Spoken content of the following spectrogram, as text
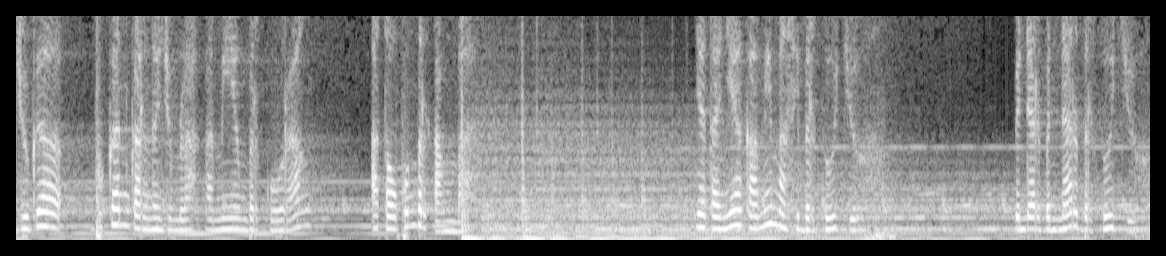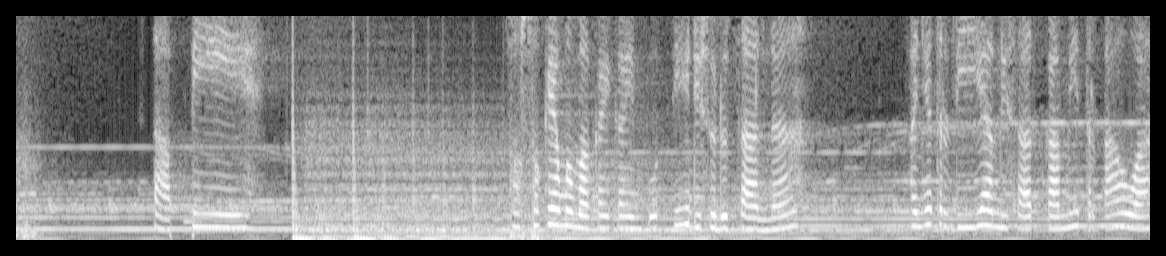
juga bukan karena jumlah kami yang berkurang ataupun bertambah. Nyatanya kami masih bertujuh, benar-benar bertujuh. Tapi sosok yang memakai kain putih di sudut sana hanya terdiam di saat kami tertawa.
